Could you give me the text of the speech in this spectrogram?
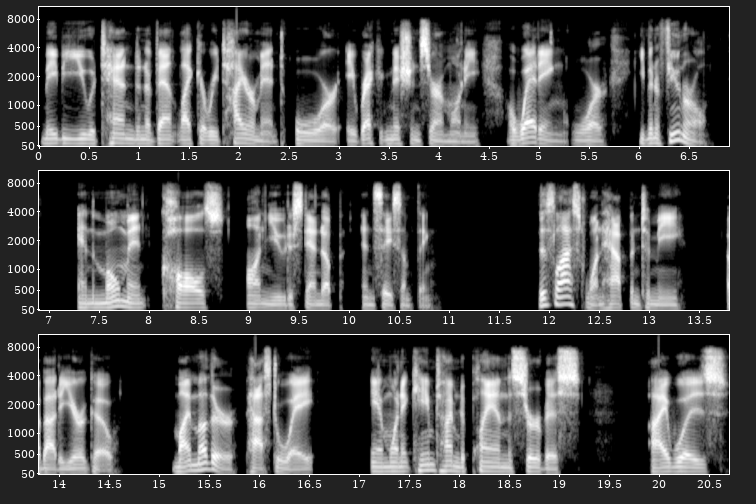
maybe you attend an event like a retirement or a recognition ceremony, a wedding, or even a funeral, and the moment calls on you to stand up and say something. This last one happened to me about a year ago. My mother passed away, and when it came time to plan the service, I was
